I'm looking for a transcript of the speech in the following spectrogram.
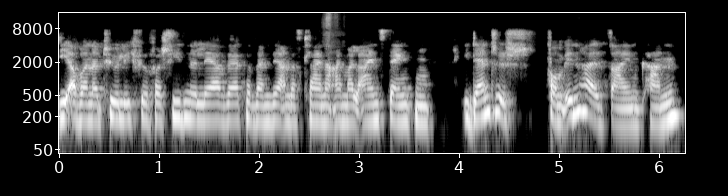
die aber natürlich für verschiedene Lehrwerke, wenn wir an das kleine Einmaleins denken, identisch vom Inhalt sein kann.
